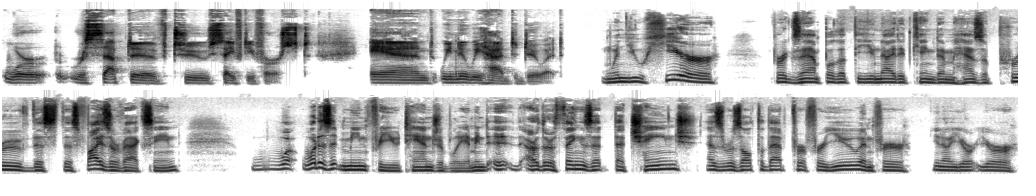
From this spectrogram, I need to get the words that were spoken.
were receptive to safety first, and we knew we had to do it. When you hear, for example, that the United Kingdom has approved this this Pfizer vaccine, what what does it mean for you tangibly? I mean, are there things that that change as a result of that for for you and for you know your your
